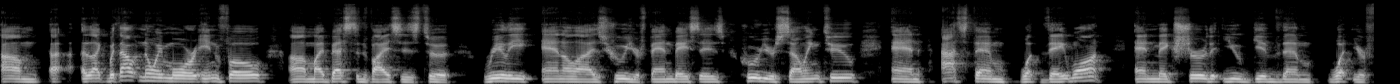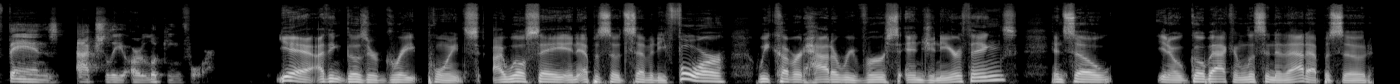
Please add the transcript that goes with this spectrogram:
um, I, like without knowing more info, um, my best advice is to really analyze who your fan base is, who you're selling to, and ask them what they want and make sure that you give them what your fans actually are looking for. Yeah, I think those are great points. I will say in episode 74, we covered how to reverse engineer things. And so, you know, go back and listen to that episode,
